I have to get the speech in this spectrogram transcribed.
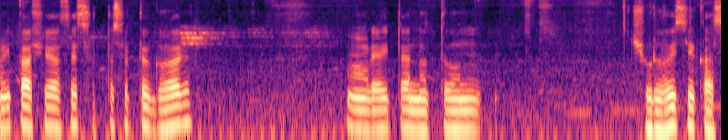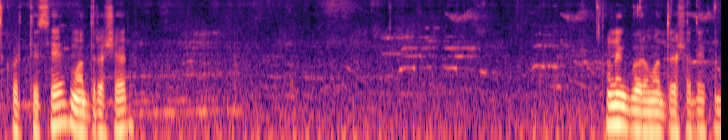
ওই পাশে আছে ছোট্ট ছোট্ট ঘর। আর এইটা নতুন শুরু হয়েছে, কাজ করতেছে মাদ্রাসার। অনেক বড় মাদ্রাসা, দেখুন।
